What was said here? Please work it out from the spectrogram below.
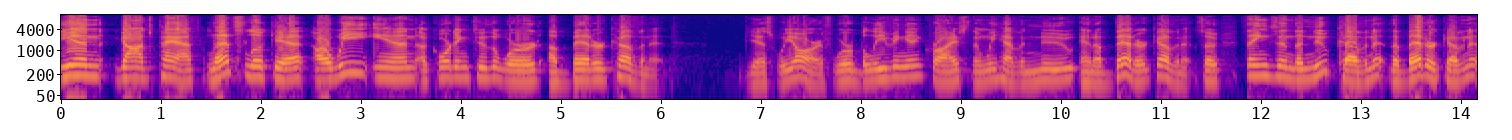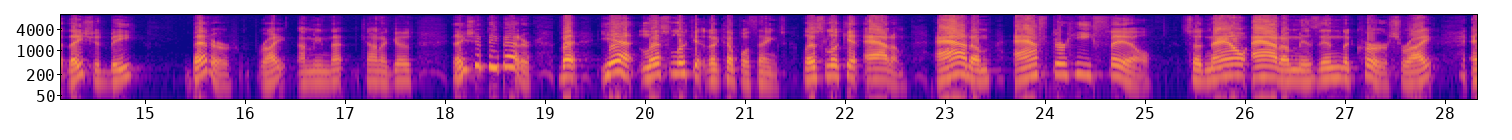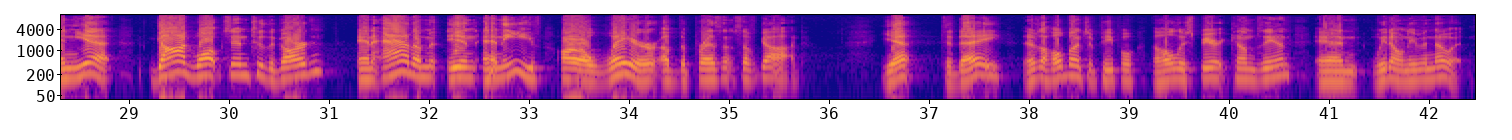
in God's path, let's look at are we in, according to the word, a better covenant? Yes, we are. If we're believing in Christ, then we have a new and a better covenant. So things in the new covenant, the better covenant, they should be better, right? I mean, that kind of goes, they should be better. But yet, let's look at a couple of things. Let's look at Adam. Adam, after he fell, so now Adam is in the curse, right? And yet, God walks into the garden, and Adam and Eve are aware of the presence of God. Yet, today, there's a whole bunch of people, the Holy Spirit comes in, and we don't even know it.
